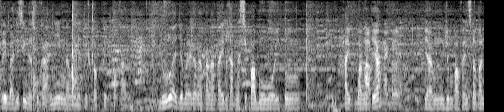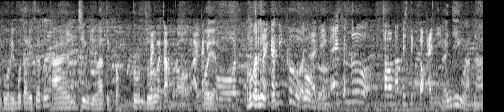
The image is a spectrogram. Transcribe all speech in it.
Pribadi sih nggak suka anjing namanya TikTok TikTokan. Dulu aja mereka ngata-ngatain karena si Pabowo itu hype banget ya. label yang jumpa fans 80 ribu tarifnya tuh anjing gila TikTok tuh dulu gocap bro, Aing kan Oh, iya. ikut Oh, mana Aing kan ikut? Oh, anjing. Aing kan dulu calon artis TikTok anjing anjing lada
